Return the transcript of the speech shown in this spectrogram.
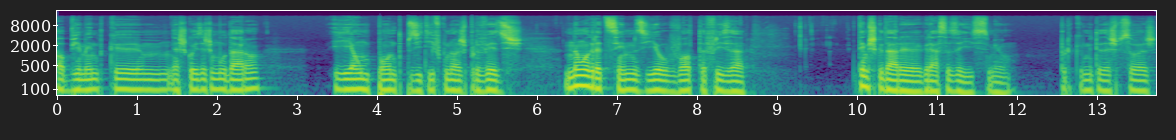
obviamente, que hum, as coisas mudaram e é um ponto positivo que nós, por vezes, não agradecemos. E eu volto a frisar: temos que dar eh, graças a isso, meu porque muitas das pessoas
